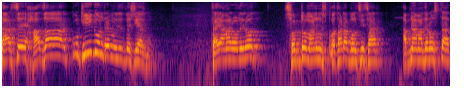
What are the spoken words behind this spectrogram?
তার চেয়ে হাজার কোটি গুণ রেমিটেন্স বেশি আসব। তাই আমার অনুরোধ, ছোট্ট মানুষ, কথাটা বলছি স্যার, আপনি আমাদের ওস্তাদ,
